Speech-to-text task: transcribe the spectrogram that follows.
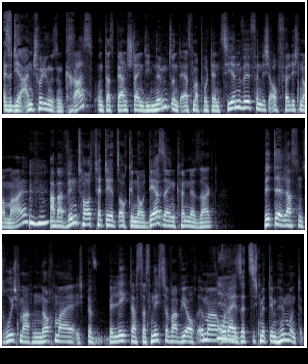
also die Anschuldigungen sind krass und dass Bernstein die nimmt und erstmal potenzieren will, finde ich auch völlig normal. Mhm. Aber Windhorst hätte jetzt auch genau der sein können, der sagt, bitte lasst uns ruhig machen, nochmal, ich be beleg, dass das nicht so war, wie auch immer, Ja. oder er setzt sich mit dem hin und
